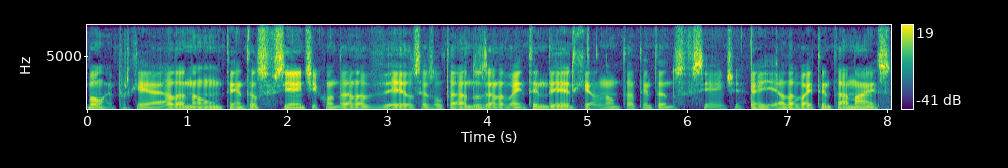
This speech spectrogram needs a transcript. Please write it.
Bom, é porque ela não tenta o suficiente. E quando ela vê os resultados, ela vai entender que ela não está tentando o suficiente. E aí ela vai tentar mais.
